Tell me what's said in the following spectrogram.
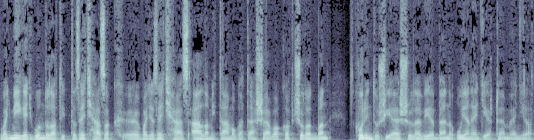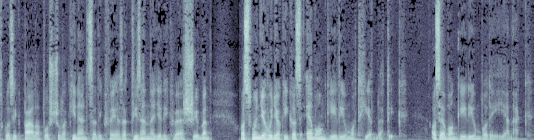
Vagy még egy gondolat itt az egyházak, vagy az egyház állami támogatásával kapcsolatban. Korintusi első levélben olyan egyértelműen nyilatkozik Pálapostól a 9. fejezet 14. versében. Azt mondja, hogy akik az evangéliumot hirdetik, az evangéliumból éljenek.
